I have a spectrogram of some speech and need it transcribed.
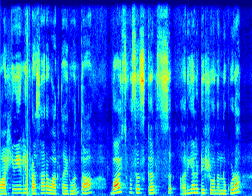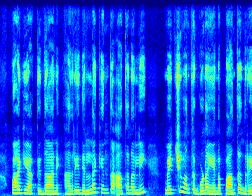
ವಾಹಿನಿಯಲ್ಲಿ ಪ್ರಸಾರವಾಗ್ತಾ ಇರುವಂಥ ಬಾಯ್ಸ್ ವರ್ಸಸ್ ಗರ್ಲ್ಸ್ ರಿಯಾಲಿಟಿ ಶೋನಲ್ಲೂ ಕೂಡ ಭಾಗಿಯಾಗ್ತಿದ್ದಾನೆ. ಆದರೆ ಇದೆಲ್ಲಕ್ಕಿಂತ ಆತನಲ್ಲಿ ಮೆಚ್ಚುವಂಥ ಗುಣ ಏನಪ್ಪ ಅಂತಂದರೆ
